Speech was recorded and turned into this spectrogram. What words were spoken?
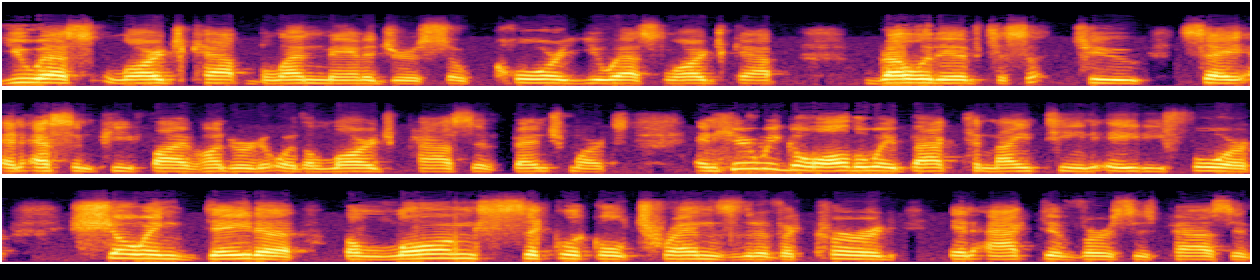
US large cap blend managers, so core US large cap relative to, to say an S&P 500 or the large passive benchmarks. And here we go all the way back to 1984, showing data, the long cyclical trends that have occurred in active versus passive.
